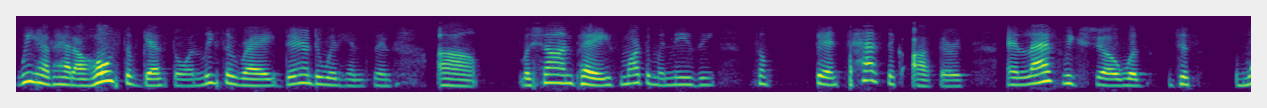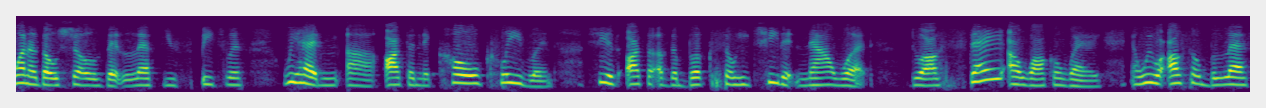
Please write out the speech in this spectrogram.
We have had a host of guests on Lisa Ray, Darren DeWitt Henson, uh, LaShun Pace, Martha Munizzi, some fantastic authors. And last week's show was just one of those shows that left you speechless. We had uh, author Nicole Cleveland. She is author of the book So He Cheated, Now What? Do I stay or walk away? And we were also blessed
